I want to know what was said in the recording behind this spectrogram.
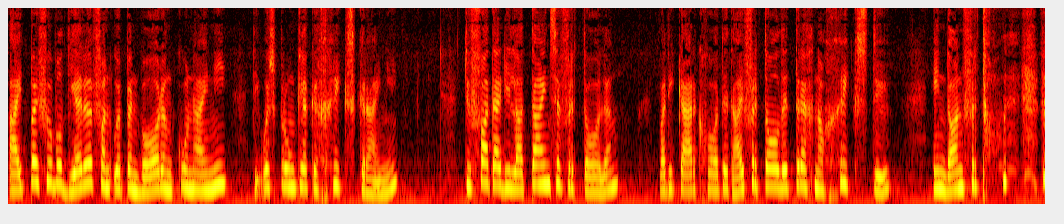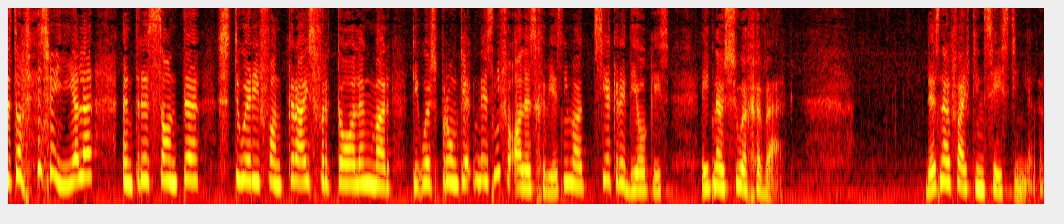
hy het byvoorbeeld dele van Openbaring kon hy nie die oorspronklike Grieks kry nie. Toe vat hy die Latynse vertaling wat die kerk gehad het. Hy vertaal dit terug na Grieks toe en dan vertaal verstaan jy so 'n hele interessante storie van kruisvertaling, maar die oorspronklik is nie vir alles gewees nie, maar sekere deeltjies het nou so gewerk. Dis nou 1516 julle.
